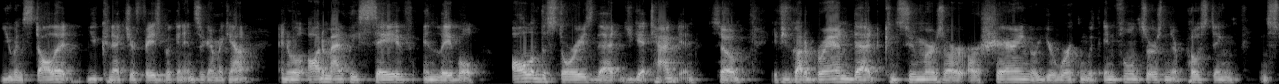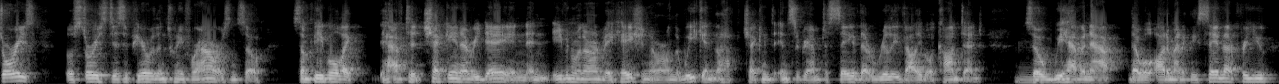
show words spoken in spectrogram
you install it, you connect your Facebook and Instagram account, and it will automatically save and label all of the stories that you get tagged in. So if you've got a brand that consumers are, are sharing or you're working with influencers and they're posting in stories, those stories disappear within 24 hours. And so some people like have to check in every day and, and even when they're on vacation or on the weekend, they'll have to check into Instagram to save that really valuable content. Mm-hmm. So we have an app that will automatically save that for you,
